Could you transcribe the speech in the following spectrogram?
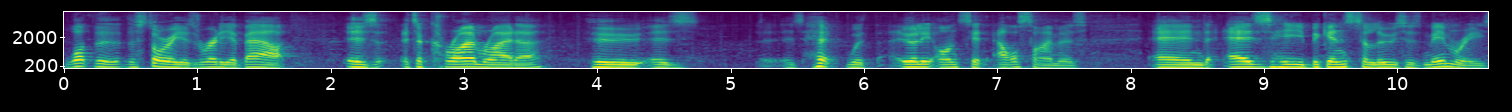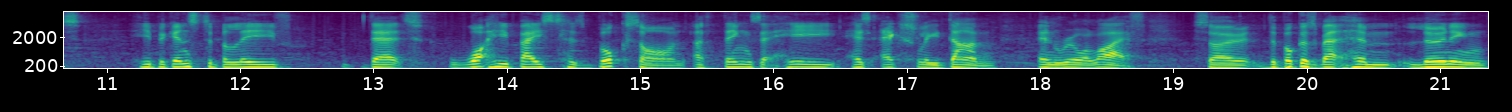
what the, the story is really about is it's a crime writer who is, is hit with early onset Alzheimer's. And as he begins to lose his memories, he begins to believe that what he based his books on are things that he has actually done in real life. So the book is about him learning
